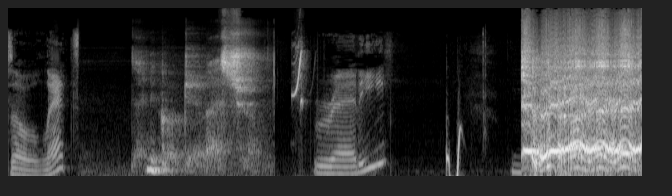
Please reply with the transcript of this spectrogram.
So let's helicopter mushroom. Ready?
